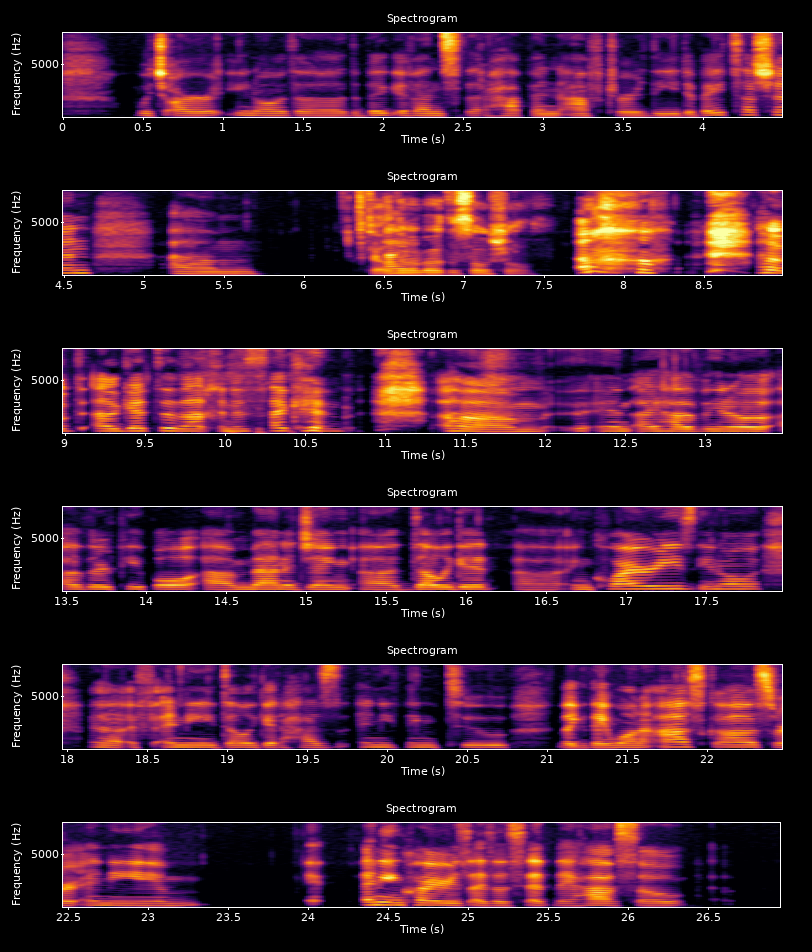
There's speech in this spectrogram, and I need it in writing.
which are you know the the big events that happen after the debate session. Um, Tell them I- about the socials. I'll, I'll get to that in a second. Um, and i have you know other people uh, managing uh, delegate uh, inquiries you know uh, if any delegate has anything to like they want to ask us or any um, any inquiries as i said they have. So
